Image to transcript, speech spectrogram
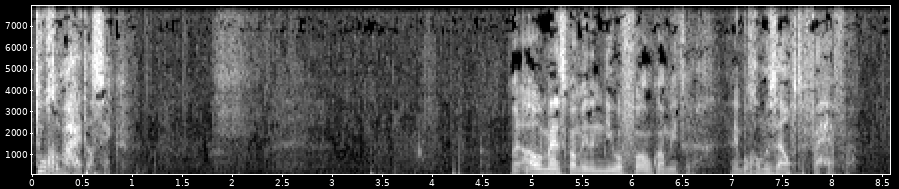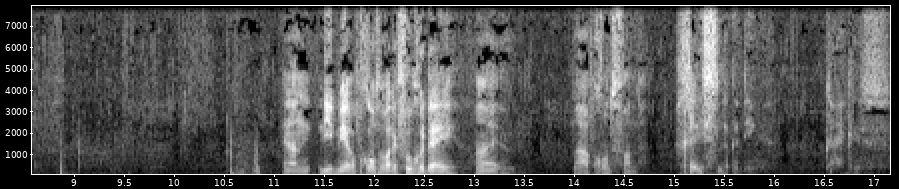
toegewijd als ik. Mijn oude mens kwam in een nieuwe vorm kwam hier terug. En ik begon mezelf te verheffen. En dan niet meer op grond van wat ik vroeger deed, maar op grond van geestelijke dingen. Kijk eens.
